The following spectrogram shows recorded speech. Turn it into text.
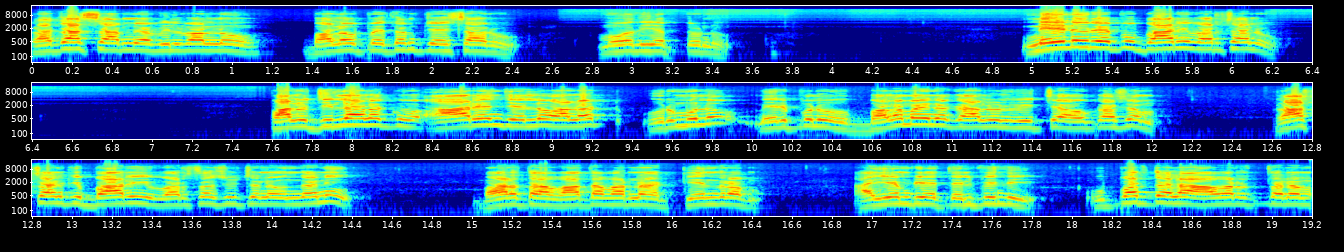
ప్రజాస్వామ్య విలువలను బలోపేతం చేశారు. మోదీ చెప్తుండు. నేడు రేపు భారీ వర్షాలు. పలు జిల్లాలకు ఆరెంజ్ ఎల్లో అలర్ట్ ఉరుములు మెరుపులు బలమైన గాలులు వీచే అవకాశం రాష్ట్రానికి భారీ వర్ష సూచన ఉందని భారత వాతావరణ కేంద్రం ఐఎండీఏ తెలిపింది. ఉపరితల ఆవర్తనం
